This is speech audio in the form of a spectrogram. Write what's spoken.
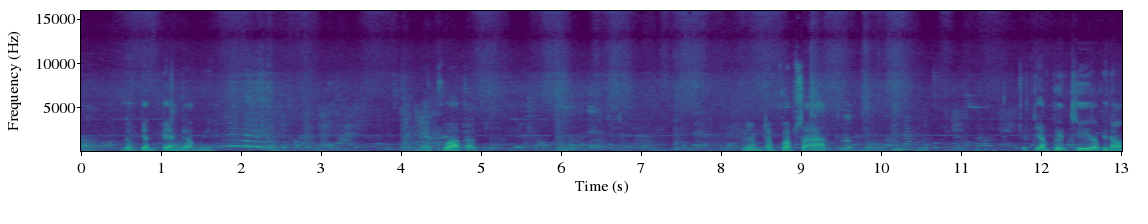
อ่าเริ่มเปลี่ยนแปลงแล้วมื่อนี้ แม่ครัวก็เริ่มทำความสะอาดแล้วอืมจะเตรียมพื้นที่แล้วพี่น้อง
